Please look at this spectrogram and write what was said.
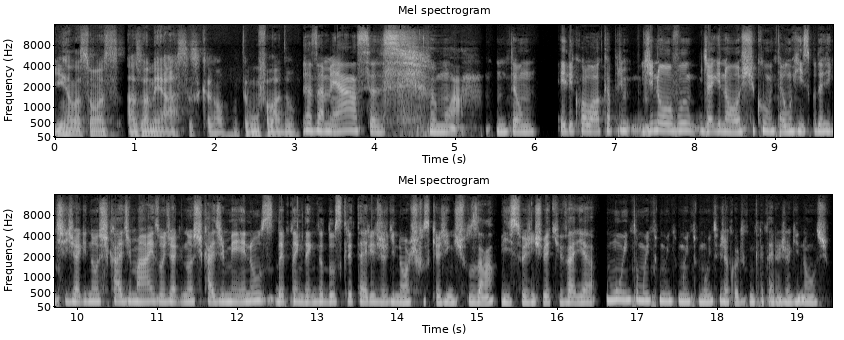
E em relação às, às ameaças, Carol, então vamos falar do. As ameaças, vamos lá. Então, ele coloca de novo diagnóstico, então o risco da gente diagnosticar demais ou diagnosticar de menos, dependendo dos critérios diagnósticos que a gente usar. Isso a gente vê que varia muito, muito, muito, muito, muito de acordo com o critério diagnóstico.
